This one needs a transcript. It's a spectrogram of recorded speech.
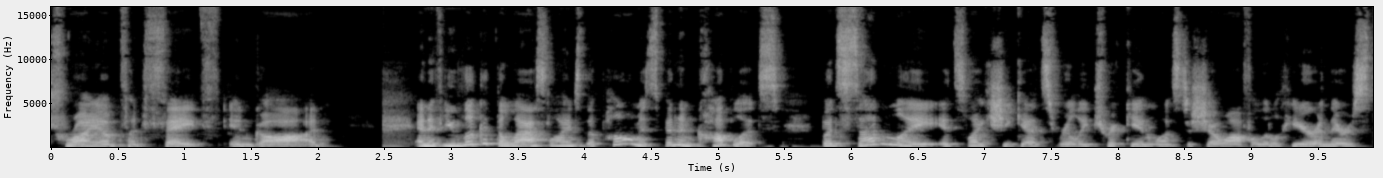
triumphant faith in God and if you look at the last lines of the poem, it's been in couplets, but suddenly it's like she gets really tricky and wants to show off a little here. And there's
